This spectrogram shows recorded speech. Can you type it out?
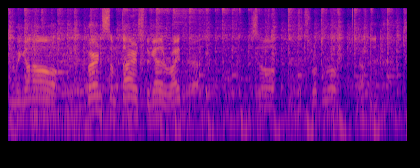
and we're gonna burn some tires together, right? Yeah. So let's rock and roll. we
